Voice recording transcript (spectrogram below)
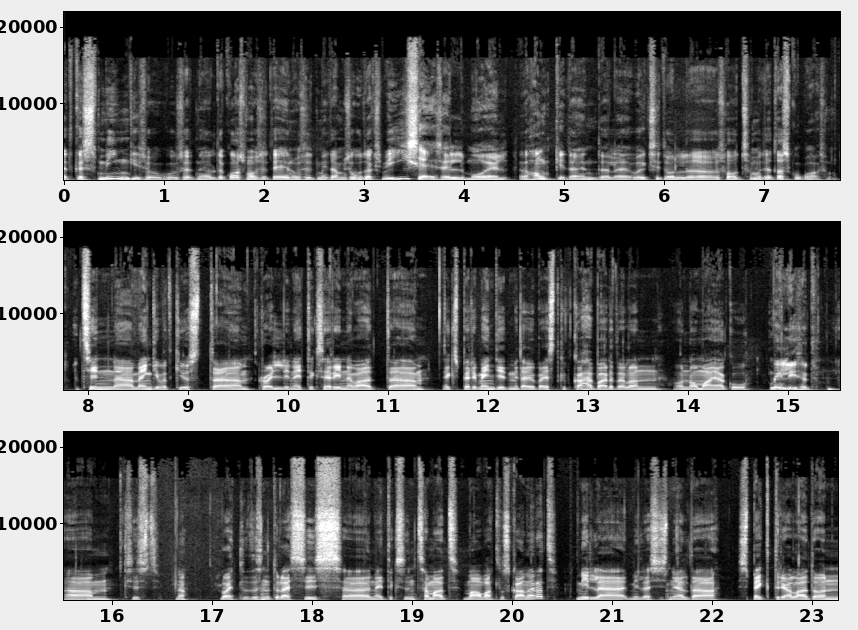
et kas mingisugused nii-öelda kosmoseteenused, mida me suudaksime ise sel moel hankida endale, võiksid olla soodsamad ja taskukohasemad? et siin äh, mängivadki just äh, rolli näiteks erinevad äh, eksperimendid, mida juba Estküp kahe pardal on, on omajagu. millised ähm,? siis noh loetledes need üles, siis äh, näiteks needsamad maavaatluskaamerad, mille, mille siis nii-öelda spektrialad on,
